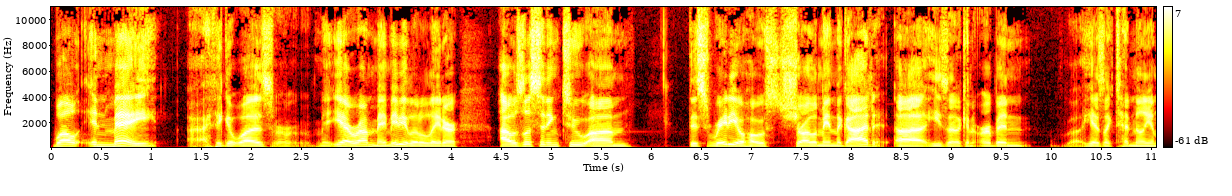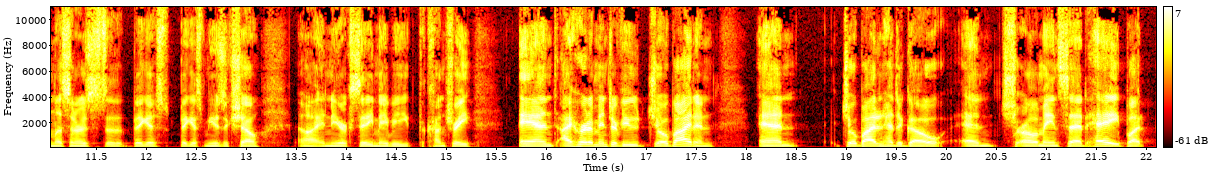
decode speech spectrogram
Well, in May, I think it was, or yeah, around May, maybe a little later, I was listening to um, this radio host, Charlamagne the God. Uh, he's like an urban. Uh, he has like 10 million listeners. It's the biggest biggest music show uh, in New York City, maybe the country. And I heard him interview Joe Biden, and Joe Biden had to go, and Charlamagne said, "Hey, but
